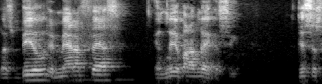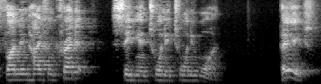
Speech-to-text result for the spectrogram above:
Let's build and manifest and live our legacy. This is funding hyphen credit. See you in 2021. Peace.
